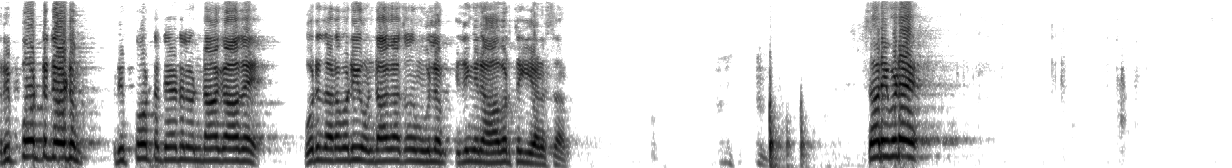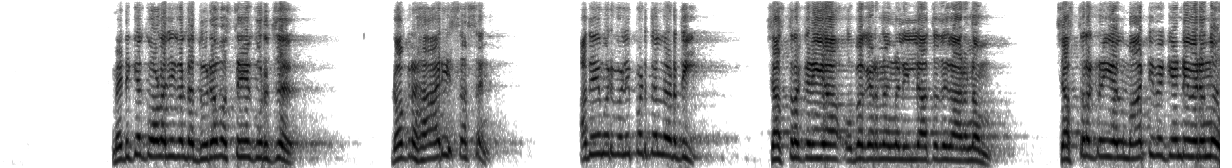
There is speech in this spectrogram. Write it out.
റിപ്പോർട്ട് തേടും. റിപ്പോർട്ട് തേടൽ ഉണ്ടാകാതെ ഒരു നടപടിയും ഉണ്ടാകാത്തത് മൂലം ഇതിങ്ങനെ ആവർത്തിക്കുകയാണ് സാർ. സാർ ഇവിടെ മെഡിക്കൽ കോളേജുകളുടെ ദുരവസ്ഥയെ കുറിച്ച് ഡോക്ടർ ഹാരി സസൻ അദ്ദേഹം ഒരു വെളിപ്പെടുത്തൽ നടത്തി. ശസ്ത്രക്രിയ ഉപകരണങ്ങൾ ഇല്ലാത്തത് കാരണം ശസ്ത്രക്രിയകൾ മാറ്റിവെക്കേണ്ടി വരുന്നു.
